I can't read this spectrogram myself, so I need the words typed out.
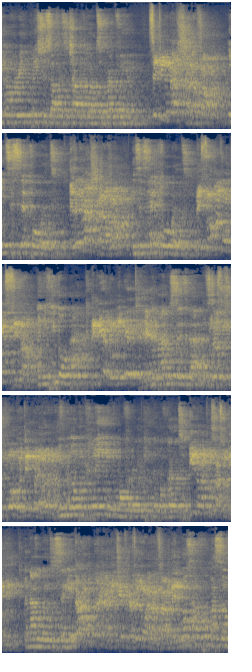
okiteli deja kokolima na nzambe you have already placed yourself as a child of God to work for Him. c'est une marche en avant It's a step forward. ezali marche en avant It's a step forward. mais soki ozongi nsima And if you go back, lili elobi ete the Bible says that oza susu propre te mpo na royaume you will not be clean anymore for the kingdom of God. une autre façon de dire Another way to say it. ntango ngai na mitie nazali mwana na nzambe Once I put myself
